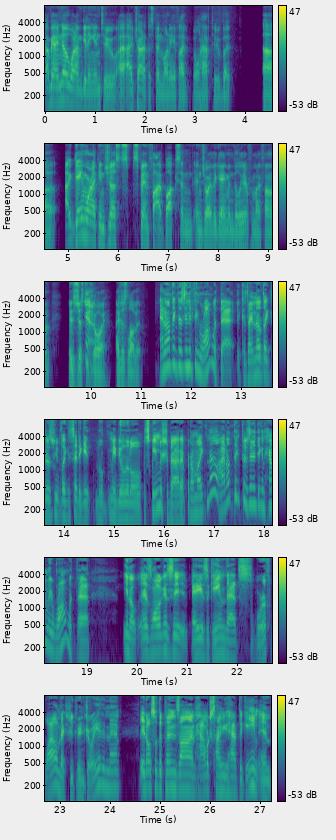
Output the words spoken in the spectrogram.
I mean, I know what I'm getting into. I, I try not to spend money if I don't have to, but uh, a game where I can just spend five bucks and enjoy the game and delete it from my phone is just Yeah. a joy. I just love it. And I don't think there's anything wrong with that because I know like there's people like you said they get maybe a little squeamish about it, but I'm like, no, I don't think there's anything inherently wrong with that. You know, as long as it a is a game that's worthwhile and that you can enjoy it, and that it also depends on how much time you have to game. And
